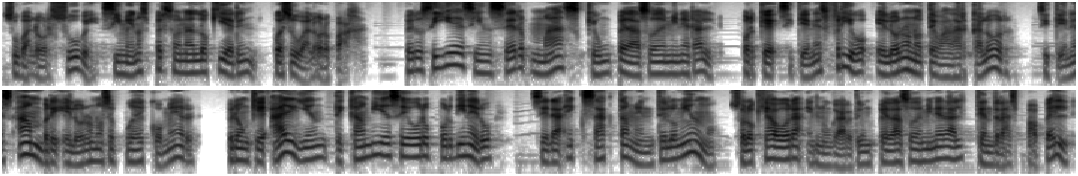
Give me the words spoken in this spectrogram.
su valor sube. Si menos personas lo quieren, pues su valor baja pero sigue sin ser más que un pedazo de mineral, porque si tienes frío, el oro no te va a dar calor, si tienes hambre, el oro no se puede comer, pero aunque alguien te cambie ese oro por dinero, será exactamente lo mismo, solo que ahora en lugar de un pedazo de mineral tendrás papel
